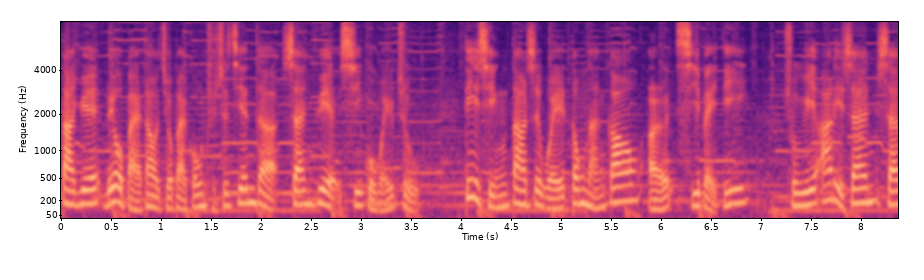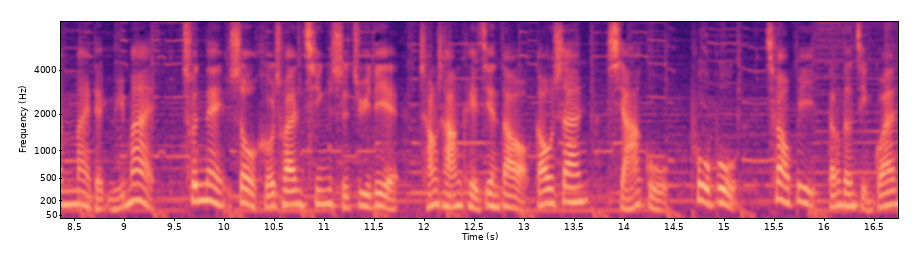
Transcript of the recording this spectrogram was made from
大约六百到九百公尺之间的山岳溪谷为主，地形大致为东南高而西北低，属于阿里山山脉的余脉。村内受河川侵蚀剧烈，常常可以见到高山、峡谷、瀑布、峭壁等等景观。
